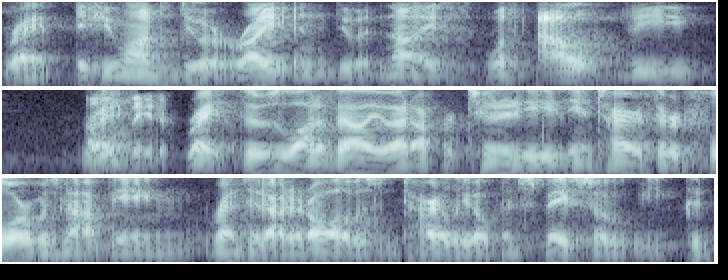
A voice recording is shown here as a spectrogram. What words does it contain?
Right. If you wanted to do it right and do it nice without the Right. elevator. Right. So there was a lot of value add opportunity. The entire third floor was not being rented out at all. It was entirely open space. So you could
